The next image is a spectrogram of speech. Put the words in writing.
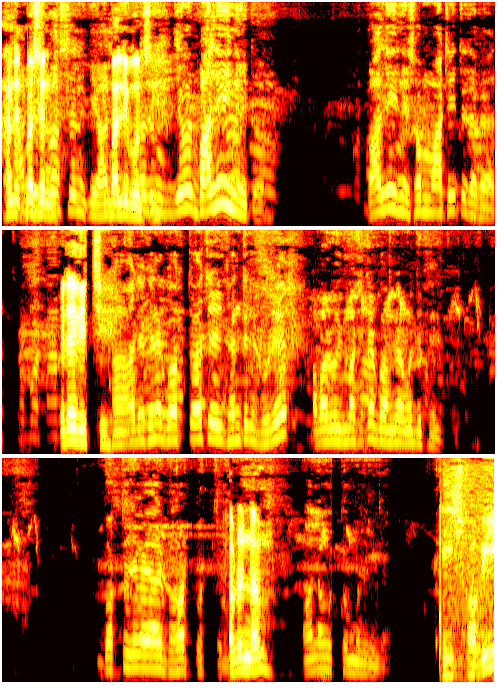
হান্ড্রেড পার্সেন্ট 100% কি? বালি বলছি। 100% বালিই নেই তো। বালিই নেই সব মাটিতে দেখা যাচ্ছে। এটাই দিচ্ছি। হ্যাঁ আর এখানে গর্ত আছে এইখান থেকে ঘুরে আবার ওই মাটিটা গঙ্গার মধ্যে ফেলছে। গর্ত জায়গায় আর ঘর করছে আপনার নাম? আমার নাম উত্তম মজুমদার। সবই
